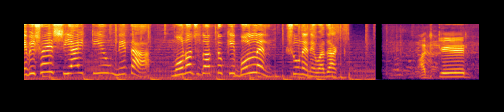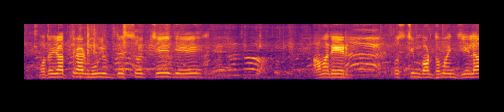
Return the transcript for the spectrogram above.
এ বিষয়ে সিআইটিউ নেতা মনোজ দত্ত কি বললেন, শুনে নেওয়া যাক। আজকের পদযাত্রার মূল উদ্দেশ্য হচ্ছে যে আমাদের পশ্চিম বর্ধমান জেলা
